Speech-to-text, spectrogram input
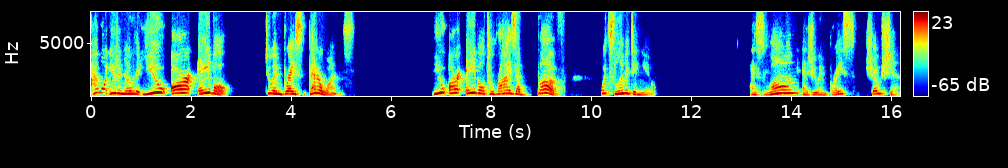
I want you to know that you are able to embrace better ones. You are able to rise above what's limiting you. As long as you embrace Shoshin,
